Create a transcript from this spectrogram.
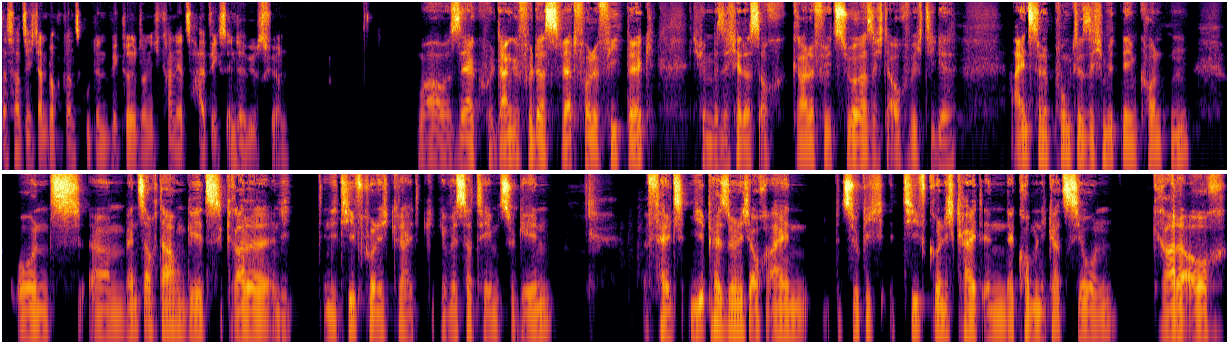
das hat sich dann doch ganz gut entwickelt und ich kann jetzt halbwegs Interviews führen. Wow, sehr cool. Danke für das wertvolle Feedback. Ich bin mir sicher, dass auch gerade für die Zuhörer sich da auch wichtige einzelne Punkte sich mitnehmen konnten. Und ähm, wenn es auch darum geht, gerade in die in die Tiefgründigkeit gewisser Themen zu gehen, fällt mir persönlich auch ein bezüglich Tiefgründigkeit in der Kommunikation, gerade auch,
